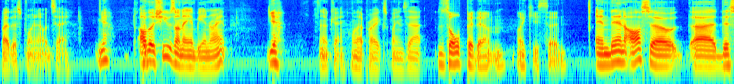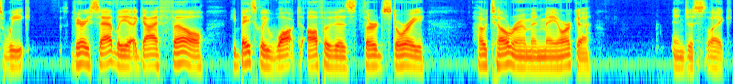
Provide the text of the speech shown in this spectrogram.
by this point. I would say. Yeah. Although she was on Ambien, right? Yeah. Okay, well that probably explains that. Zolpidem, like you said. And then also uh, this week, very sadly, a guy fell. He basically walked off of his third story hotel room in Majorca and just like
